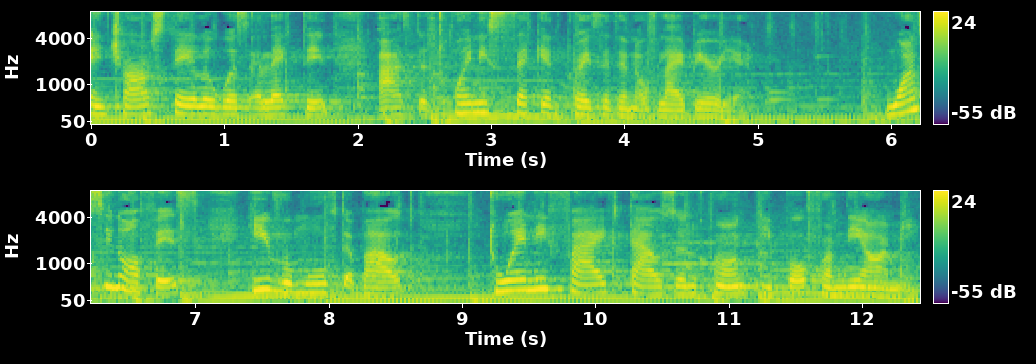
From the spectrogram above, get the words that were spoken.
and Charles Taylor was elected as the 22nd president of Liberia. Once in office, he removed about 25,000 Krahn people from the army.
